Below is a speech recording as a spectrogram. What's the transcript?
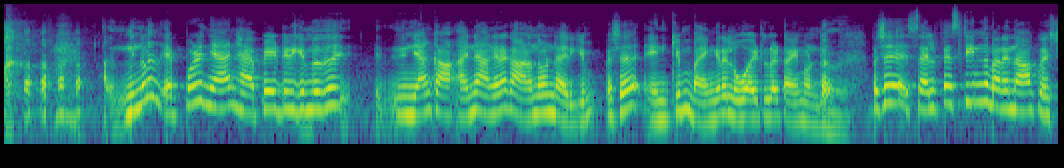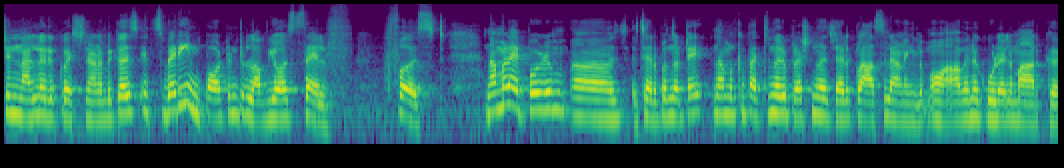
നിങ്ങൾ എപ്പോഴും ഞാൻ ഹാപ്പി ആയിട്ടിരിക്കുന്നത് ഞാൻ എന്നെ അങ്ങനെ കാണുന്നോണ്ടായിരിക്കും. പക്ഷെ എനിക്കും ഭയങ്കര ലോ ആയിട്ടുള്ള ടൈമുണ്ട് പക്ഷെ സെൽഫ് എസ്റ്റീം എന്ന് പറയുന്ന ആ ക്വസ്റ്റ്യൻ നല്ലൊരു ക്വസ്റ്റ്യൻ ആണ്. Because it's very important to love yourself first നമ്മളെപ്പോഴും ചെറുപ്പം തൊട്ടേ നമുക്ക് പറ്റുന്ന ഒരു പ്രശ്നം എന്ന് വെച്ചാൽ ക്ലാസ്സിലാണെങ്കിലും ഓ അവന് കൂടുതൽ മാർക്ക്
